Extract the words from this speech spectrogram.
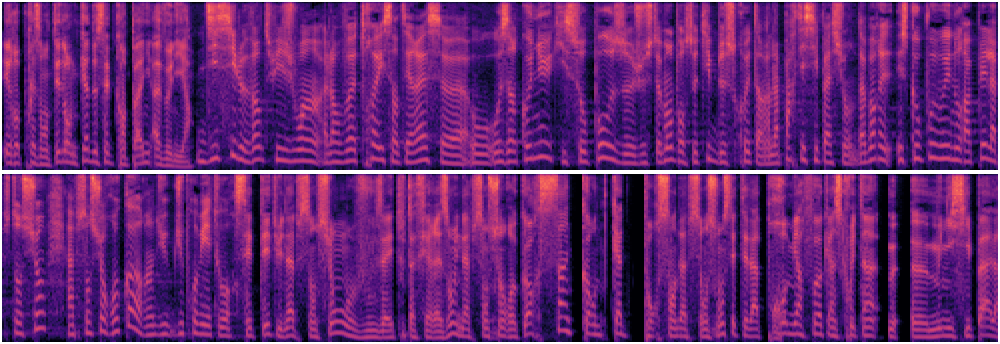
et représentés dans le cadre de cette campagne à venir. D'ici le 28 juin, alors votre œil s'intéresse euh, aux, inconnus qui s'opposent justement pour ce type de scrutin, la participation. D'abord, est-ce que vous pouvez nous rappeler l'abstention, abstention record hein, du, premier tour? C'était une abstention, vous avez tout à fait raison, une abstention record, 54% d'abstention. C'était la première fois qu'un scrutin euh, euh, municipal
